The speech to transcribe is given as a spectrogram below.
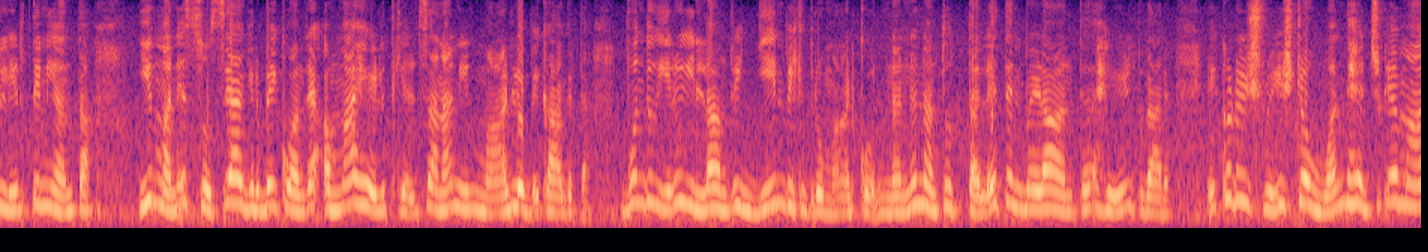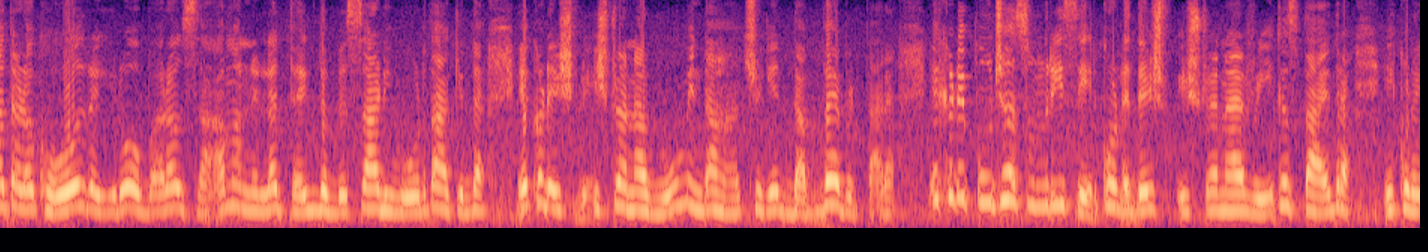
ಇಲ್ಲಿ ಇರ್ತೀನಿ ಅಂತ ಈ ಮನೆ ಸೊಸೆ ಆಗಿರಬೇಕು ಅಂದರೆ ಅಮ್ಮ ಹೇಳಿದ ಕೆಲಸನ ನೀನು ಮಾಡಲೇಬೇಕಾಗತ್ತೆ. ಒಂದು ಇರು ಇಲ್ಲ ಅಂದರೆ ಏನು ಬೇಕಿದ್ರು ಮಾಡ್ಕೊ. ನನ್ನನ್ನಂತೂ ತಲೆ ತಿನ್ಬೇಡ ಅಂತ ಹೇಳ್ತಿದ್ದಾರೆ. ಈ ಕಡೆ ಶ್ರೇಷ್ಠ ಒಂದು ಹೆಚ್ಚಿಗೆ ಮಾತಾಡೋಕೆ ಹೋದರೆ ಇರೋ, ಬರೋ ಸಾಮಾನೆಲ್ಲ ತೆಗೆದು ಬಿಸಾಡಿ ಓಡ್ದು ಹಾಕಿದ್ದೆ ಈ ಕಡೆ ಶ್ರೇಷ್ಠನ ರೂಮಿಂದ ಆಚೆಗೆ ದಬ್ಬೆ ಬಿಡ್ತಾರೆ. ಈ ಪೂಜಾ ಸುಂದರಿ ಸೇರ್ಕೊಂಡಿದ್ದೆ, ಶ್ರೇಷ್ಠನ ರೇಗಿಸ್ತಾ ಇದ್ರೆ ಈ ಕಡೆ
